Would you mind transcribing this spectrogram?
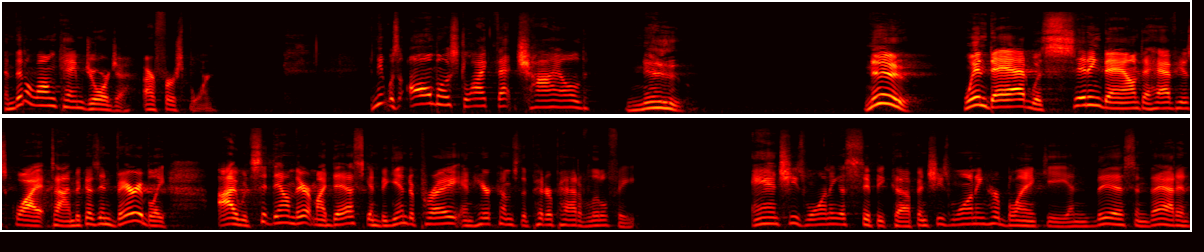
And then along came Georgia, our firstborn. And it was almost like that child knew. Knew when dad was sitting down to have his quiet time because invariably I would sit down there at my desk and begin to pray, and here comes the pitter pat of little feet. And she's wanting a sippy cup, and she's wanting her blankie, and this and that. And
